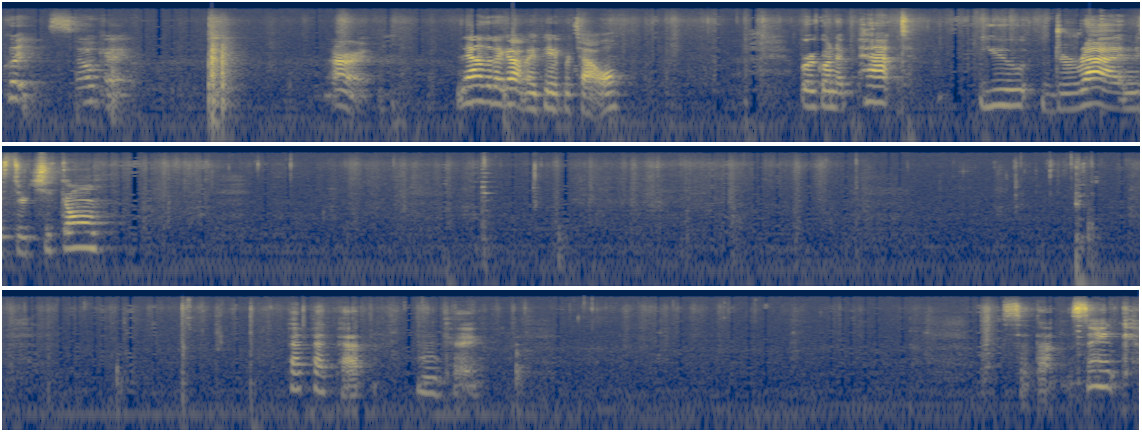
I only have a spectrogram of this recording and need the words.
Goodness, okay. Alright, now that I got my paper towel, we're going to pat you dry, Mr. Chicken. Pat, pat, pat. Okay. Set that in the sink.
